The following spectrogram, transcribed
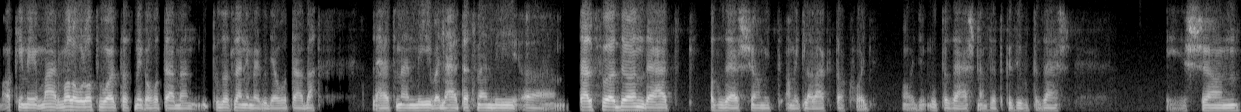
aki még már valahol ott volt, az még a hotelben tudott lenni, meg ugye a hotelben lehet menni, vagy lehetett menni belföldön, de hát az az első, amit, amit levágtak, hogy, hogy utazás, nemzetközi utazás, és um,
